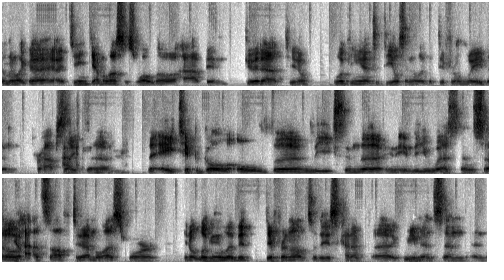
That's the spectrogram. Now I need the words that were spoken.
I mean, like I, I think MLS as well, though, have been good at you know looking into deals in a little bit different way than perhaps like uh, the atypical old uh, leagues in the in, in the US. And so Yep. hats off to MLS for you know looking a little bit different onto these kind of uh, agreements and and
